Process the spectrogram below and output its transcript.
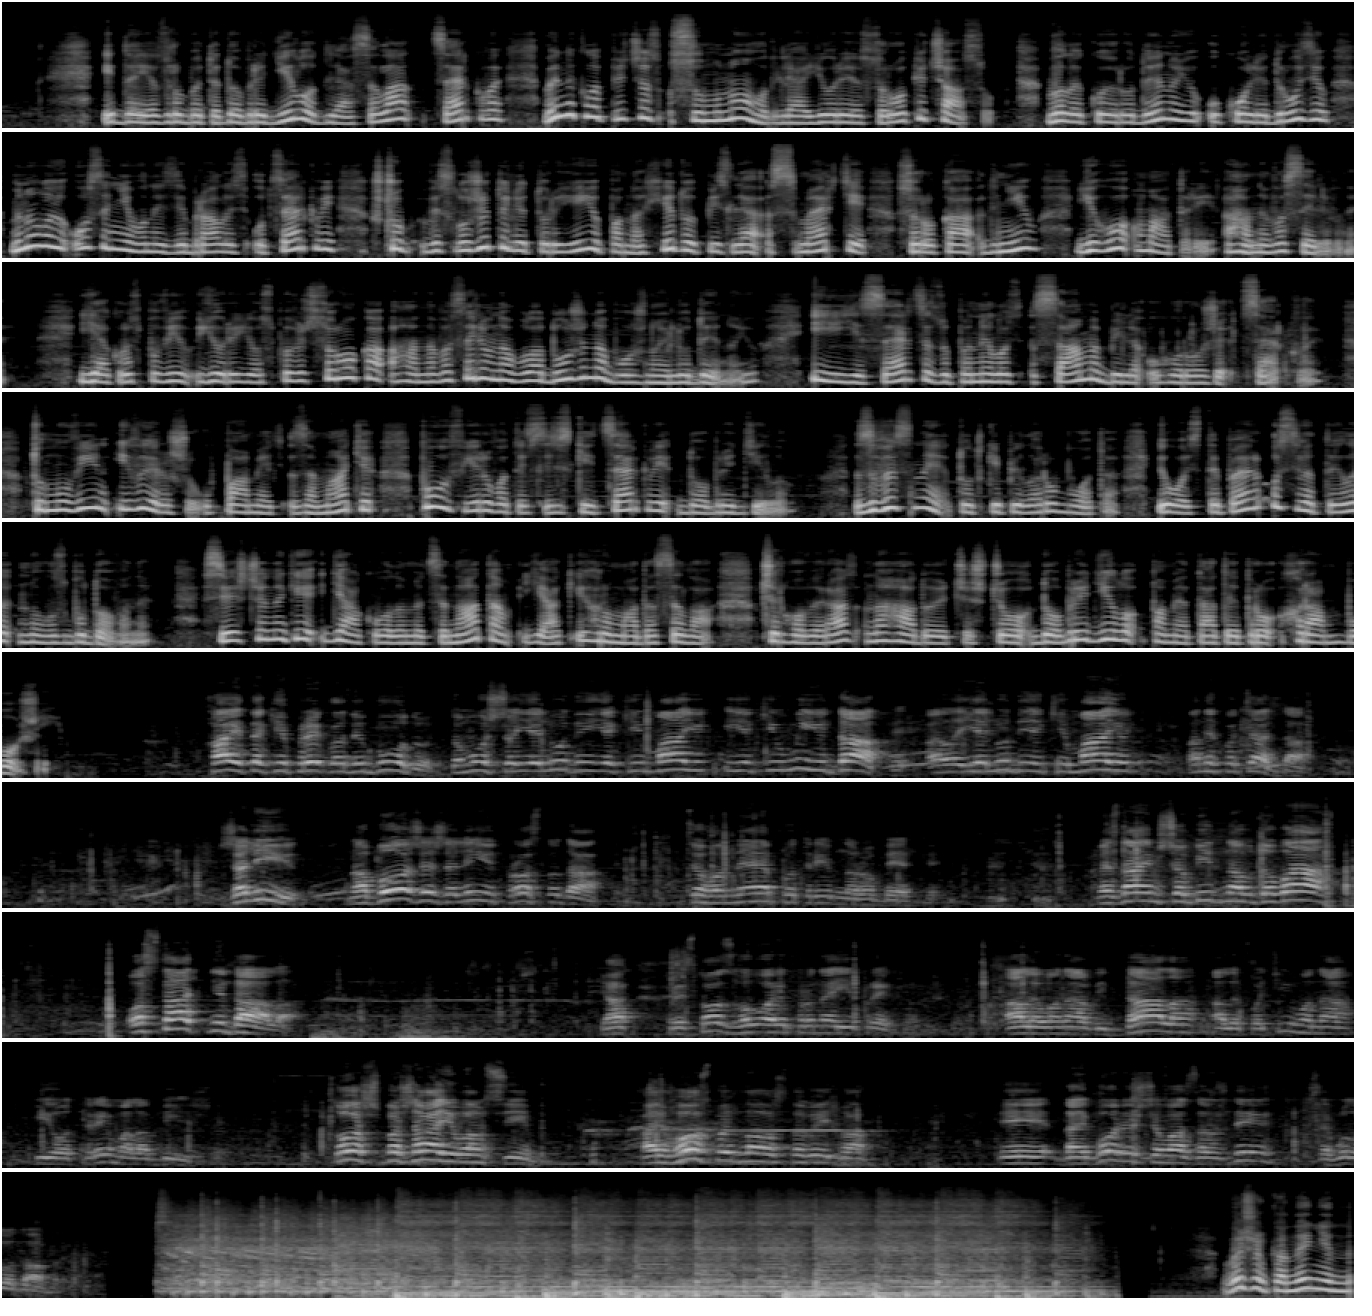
Ідея зробити добре діло для села церкви виникла під час сумного для Юрія Сороки часу. Великою родиною у колі друзів минулої осені вони зібрались у церкві, щоб відслужити літургію панахиду після смерті 40 днів його матері Гани Васильівни. Як розповів Юрій Йоспович Сорока, Ганна Васильівна була дуже набожною людиною, і її серце зупинилось саме біля огорожі церкви. Тому він і вирішив у пам'ять за матір поофірувати в сільській церкві добре діло. З весни тут кипіла робота, і ось тепер освятили новозбудоване. Священики дякували меценатам, як і громада села, в черговий раз нагадуючи, що добре діло пам'ятати про храм Божий. Хай такі приклади будуть, тому що є люди, які мають і які вміють дати, але є люди, які мають, а не хочуть дати. Жаліють на Боже, жаліють просто дати. Цього не потрібно робити. Ми знаємо, що бідна вдова остатнє дала. Як Христос говорить про неї приклад. Але вона віддала, але потім вона і отримала більше. Тож бажаю вам всім. Хай Господь благословить вам. І дай Боже, що у вас завжди все було добре. Вишивка нині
